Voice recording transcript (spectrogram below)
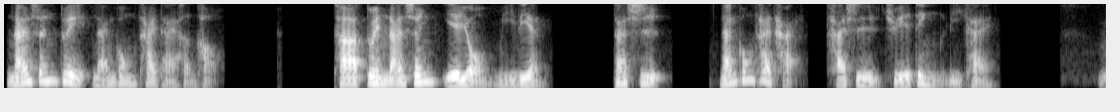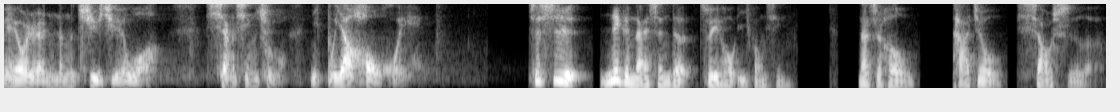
男生对南宫太太很好，他对男生也有迷恋，但是南宫太太还是决定离开。没有人能拒绝我，想清楚，你不要后悔。这是那个男生的最后一封信。那之后他就消失了。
